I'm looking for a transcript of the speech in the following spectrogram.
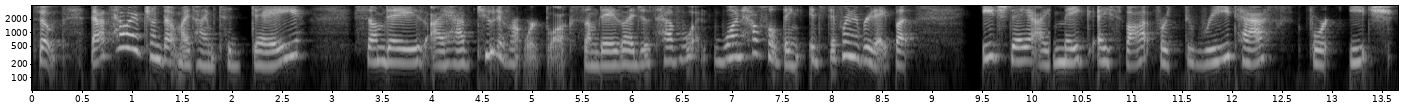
So that's how I've chunked out my time today. Some days I have two different work blocks. Some days I just have one, one household thing. It's different every day, but each day I make a spot for three tasks for each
